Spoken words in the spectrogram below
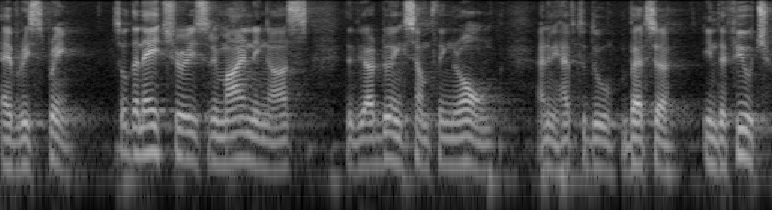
every spring. So the nature is reminding us that we are doing something wrong and we have to do better in the future.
